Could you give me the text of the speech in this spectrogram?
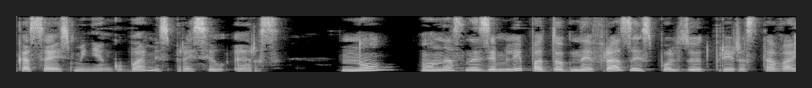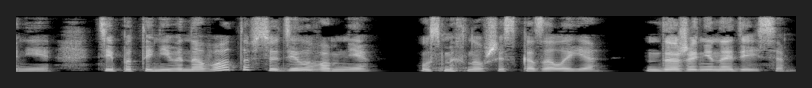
касаясь меня губами, спросил Эрс. «Ну, у нас на земле подобные фразы используют при расставании. Типа «ты не виновата, все дело во мне», усмехнувшись, сказала я. «Даже не надейся,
